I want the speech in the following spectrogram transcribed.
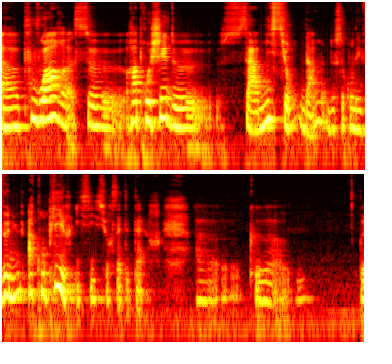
euh, pouvoir se rapprocher de sa mission d'âme, de ce qu'on est venu accomplir ici sur cette terre, euh, que, euh,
